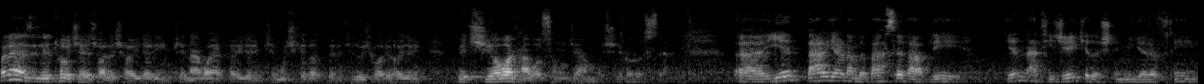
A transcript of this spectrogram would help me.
ولی از دید تو چه چالش هایی داریم؟ چه نبایت داریم؟ چه مشکلات داریم؟ چه دشواری هایی داریم؟ به چیا باید حواسمون جمع باشه؟ درسته. یه برگردم به بحث قبلی. یه نتیجه که داشتیم می‌گرفتیم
